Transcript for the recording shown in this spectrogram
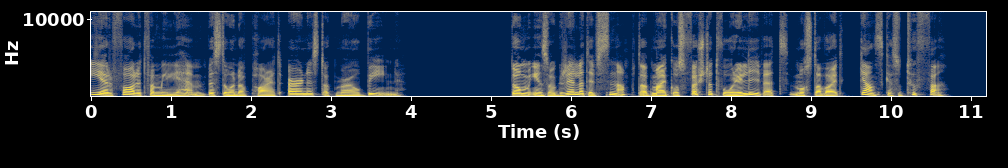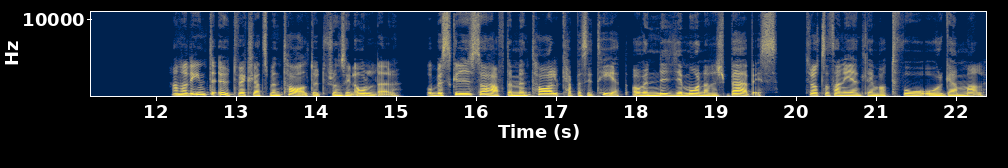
erfaret familjehem bestående av paret Ernest och Merle Bean. De insåg relativt snabbt att Michaels första två år i livet måste ha varit ganska så tuffa. Han hade inte utvecklats mentalt utifrån sin ålder och beskrivs ha haft en mental kapacitet av en nio månaders bebis, trots att han egentligen var två år gammal.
